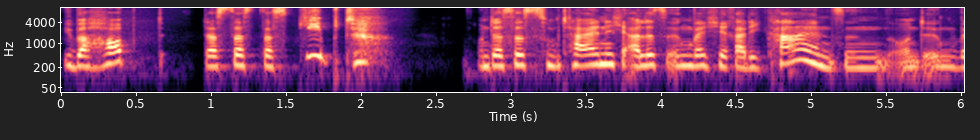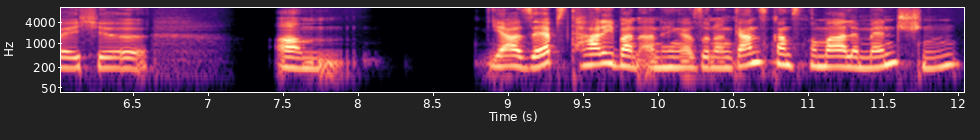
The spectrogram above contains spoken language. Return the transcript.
überhaupt, dass das das gibt und dass das zum Teil nicht alles irgendwelche Radikalen sind und irgendwelche ähm, ja selbst Taliban-Anhänger, sondern ganz, ganz normale Menschen,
